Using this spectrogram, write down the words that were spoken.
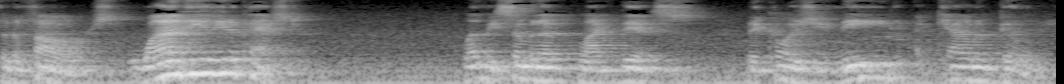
for the followers. Why do you need a pastor? Let me sum it up like this because you need accountability.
